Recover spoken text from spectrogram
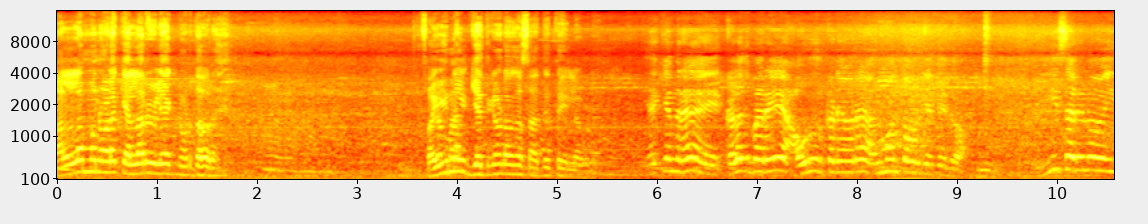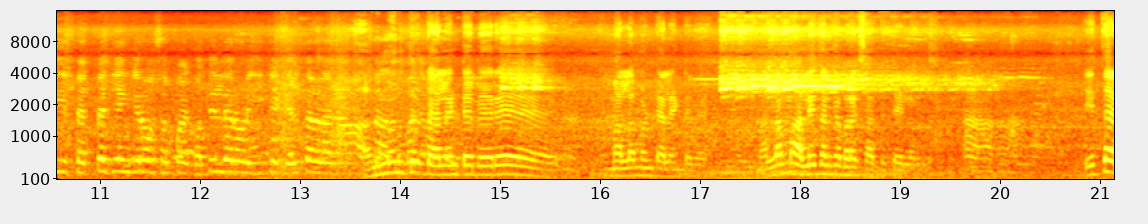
ಮಲ್ಲಮ್ಮನೊಳಕ್ಕೆ ಎಲ್ಲರೂ ಇಳಿಯಕ್ಕೆ ನೋಡ್ತಾವ್ರೆ. ಫೈನಲ್ ಗೆದ್ಕೊಂಡು ಹೋಗೋ ಸಾಧ್ಯತೆ ಇಲ್ಲ ಅವಳು ಯಾಕೆಂದ್ರೆ ಕಳೆದ ಬಾರಿ ಅವ್ರೂರ್ ಕಡೆಯವರೇ ಹನುಮಂತ ಅವ್ರು ಗೆದ್ದಿದ್ರು. ಈ ಸರಿನೂ ಈ ಪೆತ್ ಪೆದ್ ಹೆಂಗಿರೋ ಸ್ವಲ್ಪ ಗೊತ್ತಿಲ್ಲದೆ ಈಕೆ ಗೆಲ್ತಾಳ ಹನುಮಂತ ಟ್ಯಾಲೆಂಟೇ ಬೇರೆ. ಮಲ್ಲಮ್ಮನ ಟ್ಯಾಲೆಂಟ್ ಇದೆ. ಮಲ್ಲಮ್ಮ ಅಲ್ಲಿ ತನಕ ಬರೋಕ್ಕೆ ಸಾಧ್ಯತೆ ಇಲ್ಲ ಅವ್ರು ಈ ಥರ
